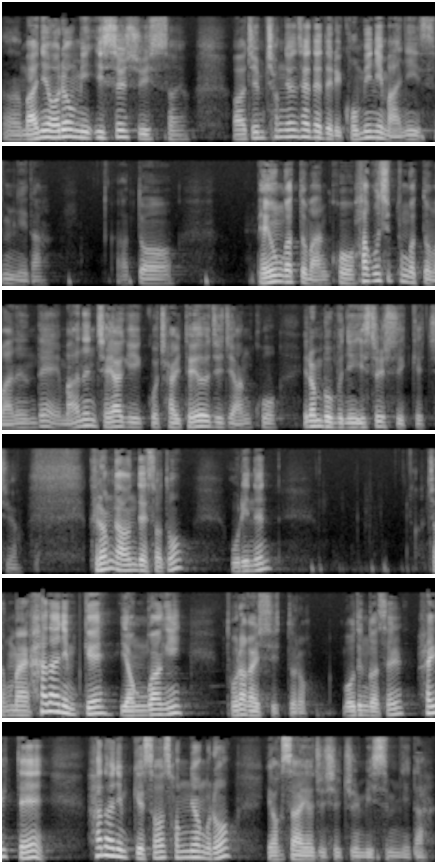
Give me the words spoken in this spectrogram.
어, 많이 어려움이 있을 수 있어요. 어, 지금 청년 세대들이 고민이 많이 있습니다. 어, 또 배운 것도 많고 하고 싶은 것도 많은데 많은 제약이 있고 잘 되어지지 않고 이런 부분이 있을 수 있겠지요. 그런 가운데서도 우리는 정말 하나님께 영광이 돌아갈 수 있도록 모든 것을 할 때 하나님께서 성령으로 역사하여 주실 줄 믿습니다.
